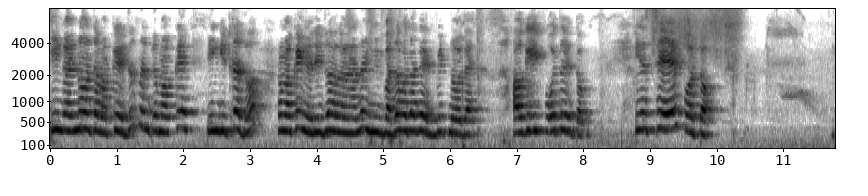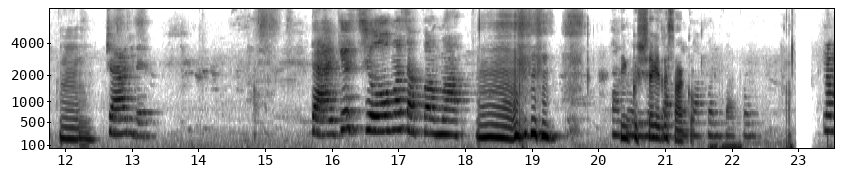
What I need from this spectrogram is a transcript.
ಹಿಂಗೆ ಅನ್ ಹಿಂಗೆ ಅಂತ ಮಕ್ಕ ಇದ್ದು ನನಗೆ ಮಕ್ಕ ಹಿಂಗೆ ಇತ್ತದು ನಮ್ಮ ಅಕ್ಕ ಹಿಂಗೆ ಎದ್ದಿದ್ದು ಅಂದ್ರೆ ಹಿಂಗೆ ಬದ ಬದ ಎದ್ಬಿಟ್ಟು ನೋಡಿದೆ. ಅವಾಗ ಈ ಫೋಟೋ ಇತ್ತು. ಇದು ಸೇಮ್ ಫೋಟೋ ಚೆನ್ನಾಗಿದೆ. ಥ್ಯಾಂಕ್ ಯು ಸೋ ಮಚ್ ಅಪ್ಪ ಅಮ್ಮ ನೀವು ಖುಷಿಯಾಗಿದ್ರೆ ಸಾಕು. ನಮ್ಮ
